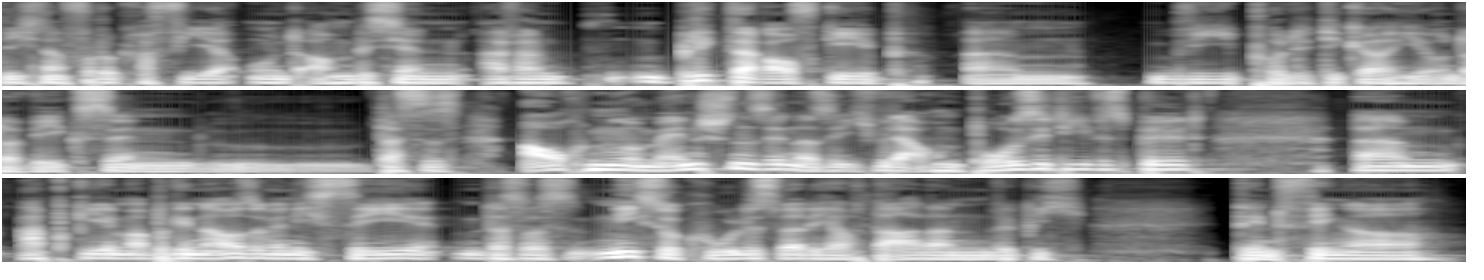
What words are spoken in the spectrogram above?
die ich dann fotografiere und auch ein bisschen einfach einen Blick darauf gebe, ähm, wie Politiker hier unterwegs sind, dass es auch nur Menschen sind. Also ich will auch ein positives Bild ähm, abgeben, aber genauso, wenn ich sehe, dass was nicht so cool ist, werde ich auch da dann wirklich den Finger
